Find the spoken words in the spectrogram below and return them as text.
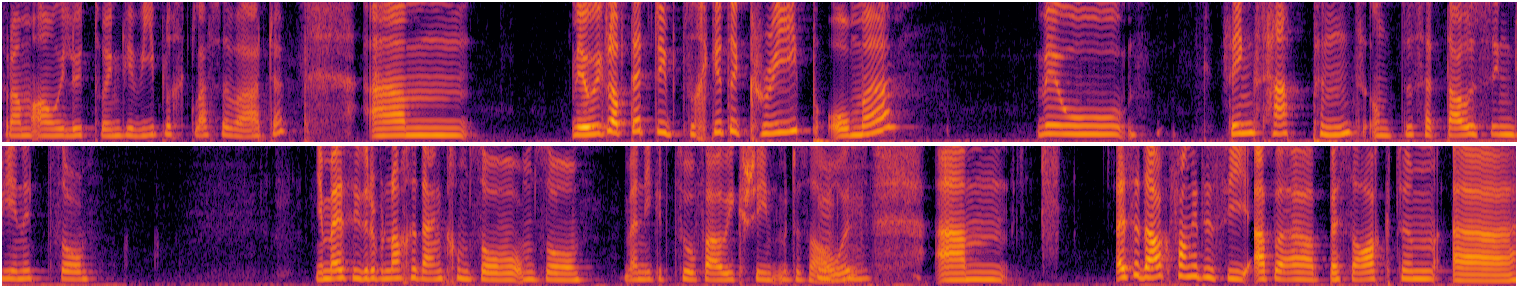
Vor allem alle Leute, die irgendwie weiblich gelesen werden. Ähm, weil ich glaube, dort treibt sich gerade ein Creep um, weil things happened und das hat alles irgendwie nicht so... Je mehr ich darüber nachdenke, umso, umso weniger zufällig scheint mir das alles. Ähm, es hat angefangen, dass ich eben an besagtem äh,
